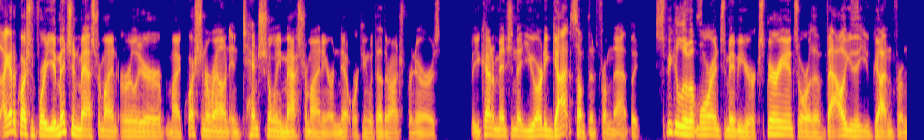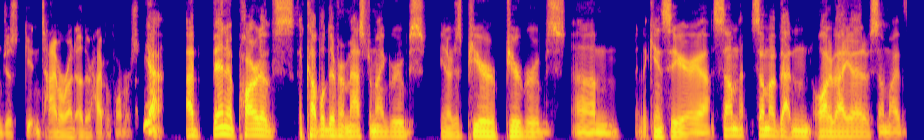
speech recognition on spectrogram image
I got a question for you. You mentioned mastermind earlier. My question around intentionally masterminding or networking with other entrepreneurs, but you kind of mentioned that you already got something from that. But speak a little bit more into maybe your experience or the value that you've gotten from just getting time around other high performers. Yeah. I've been a part of a couple different mastermind groups, you know, just peer peer groups. Um, in the Kansas City area. Some some I've gotten a lot of value out of, some I've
